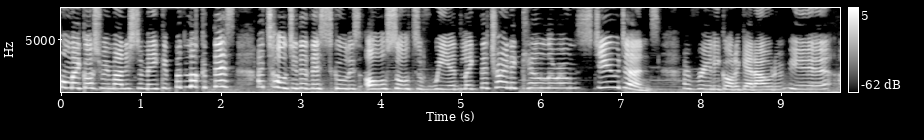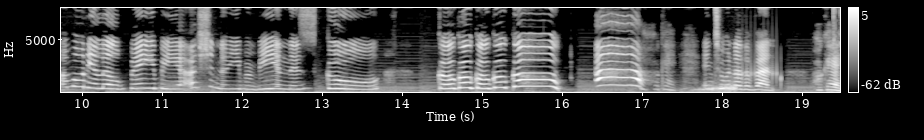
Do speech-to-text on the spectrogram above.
Oh my gosh, we managed to make it. But look at this. I told you that this school is all sorts of weird. Like they're trying to kill their own students. I really got to get out of here. I'm only a little baby. I shouldn't even be in this school. Go, go, go, go, go. Ah! Okay, into another vent. Okay,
